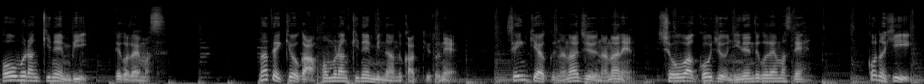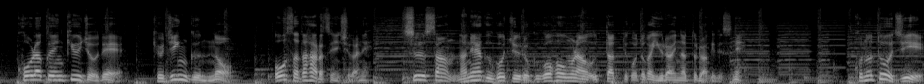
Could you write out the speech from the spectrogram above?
ホームラン記念日でございます。なぜ今日がホームラン記念日なのかっていうとね1977年昭和52年でございますね。この日後楽園球場で巨人軍の大貞治選手がね通算756号ホームランを打ったってことが由来になってるわけですね。この当時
